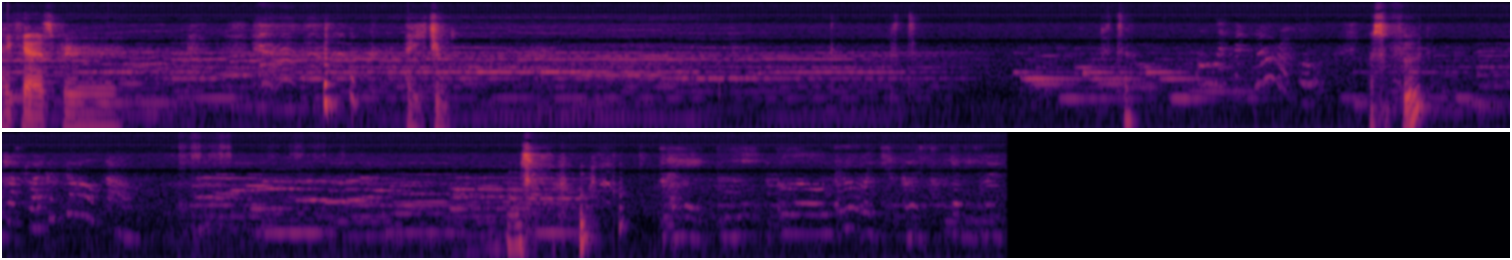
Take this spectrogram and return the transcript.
Hi, Casper. How you doing? Pizza? Want some food?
